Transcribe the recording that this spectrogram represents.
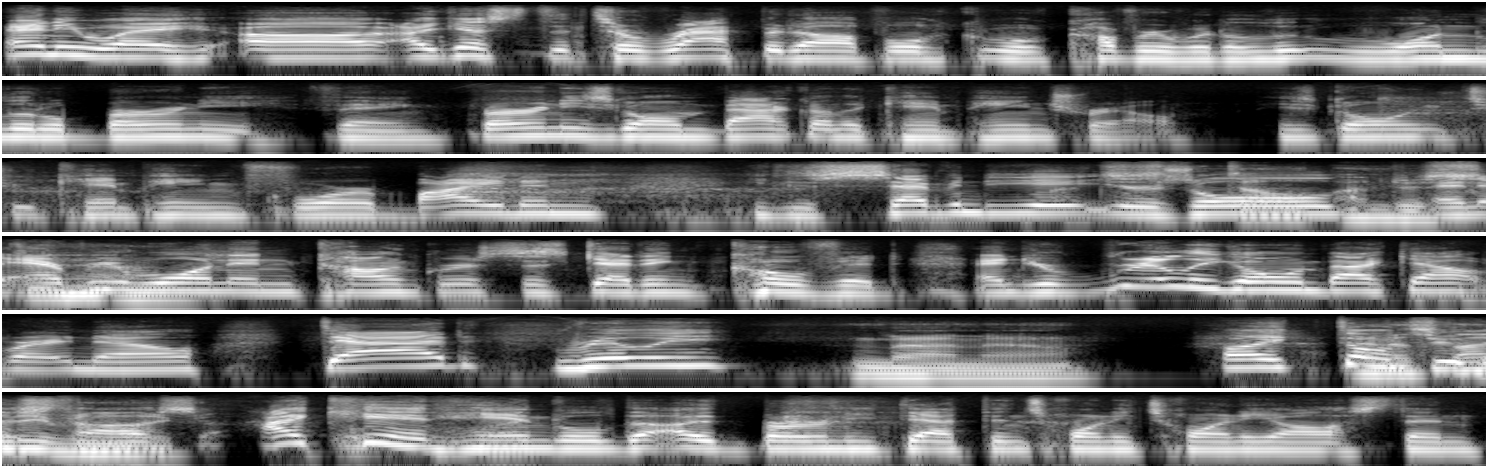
Anyway, uh, I guess to, to wrap it up, we'll, we'll cover with a little, one little Bernie thing. Bernie's going back on the campaign trail. He's going to campaign for Biden. He's 78 years old, and everyone in Congress is getting COVID. And you're really going back out right now, Dad? Really? No, no. Like, don't do this to us. like- I can't handle the uh, Bernie death in 2020, Austin.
